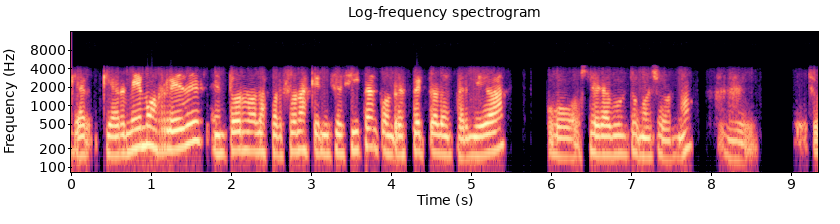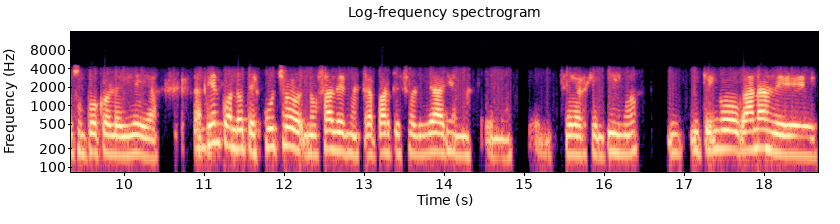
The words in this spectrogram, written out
que, que armemos redes en torno a las personas que necesitan con respecto a la enfermedad o ser adulto mayor, ¿no? Eh, eso es un poco la idea. También cuando te escucho nos sale nuestra parte solidaria en, ser argentinos y, tengo ganas de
